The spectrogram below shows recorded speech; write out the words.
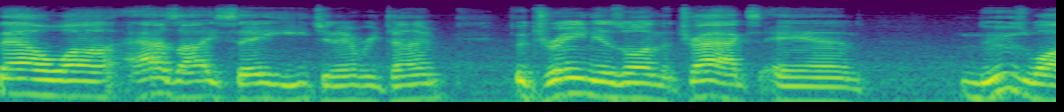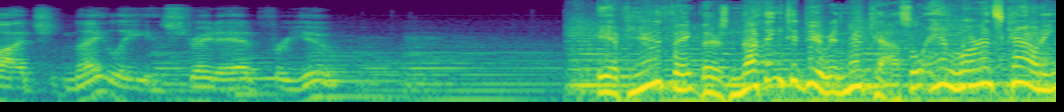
Now, uh, as I say each and every time, the train is on the tracks and Newswatch Nightly is straight ahead for you. If you think there's nothing to do in Newcastle and Lawrence County,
